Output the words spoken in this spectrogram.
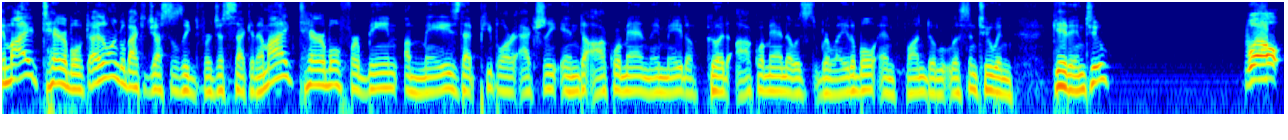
am I terrible? I don't want to go back to Justice League for just a second. Am I terrible for being amazed that people are actually into Aquaman? They made a good Aquaman that was relatable and fun to listen to and get into. Well,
